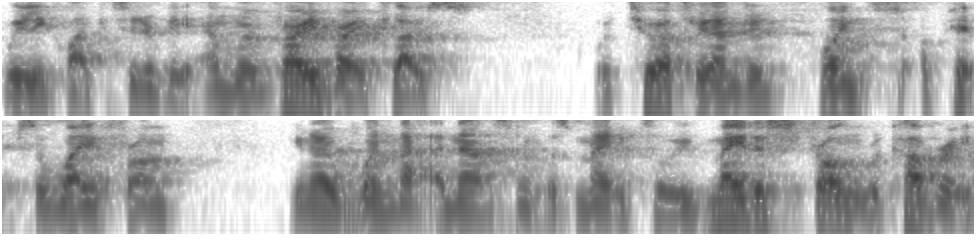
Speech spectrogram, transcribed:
really quite considerably. And we're very, very close. We're two or three hundred points or pips away from, you know, when that announcement was made. So we've made a strong recovery.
